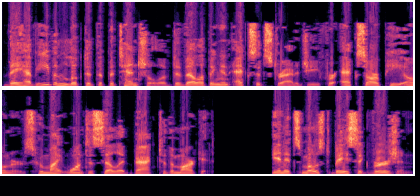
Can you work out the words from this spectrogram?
They have even looked at the potential of developing an exit strategy for XRP owners who might want to sell it back to the market. In its most basic version,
